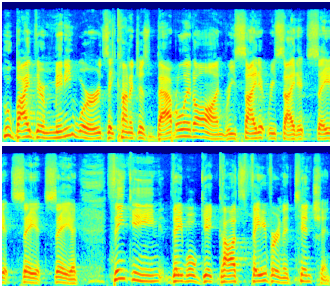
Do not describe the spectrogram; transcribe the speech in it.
who, by their many words, they kind of just babble it on, recite it, recite it, say it, say it, say it, thinking they will get God's favor and attention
